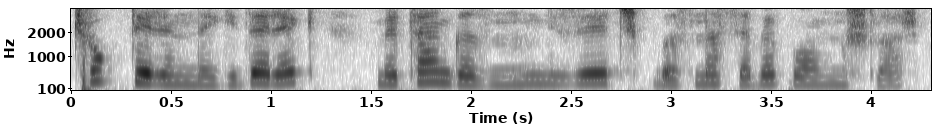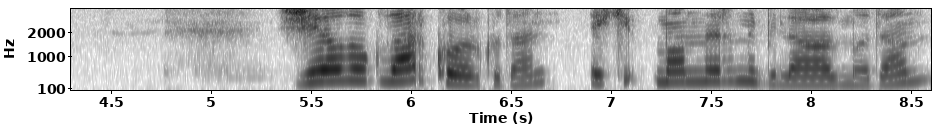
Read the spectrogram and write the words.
çok derine giderek metan gazının yüzeye çıkmasına sebep olmuşlar. Jeologlar korkudan ekipmanlarını bile almadan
